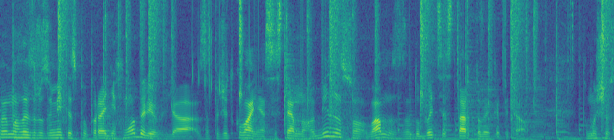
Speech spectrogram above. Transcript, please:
ви могли зрозуміти з попередніх модулів, для започаткування системного бізнесу вам знадобиться стартовий капітал. Тому що з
